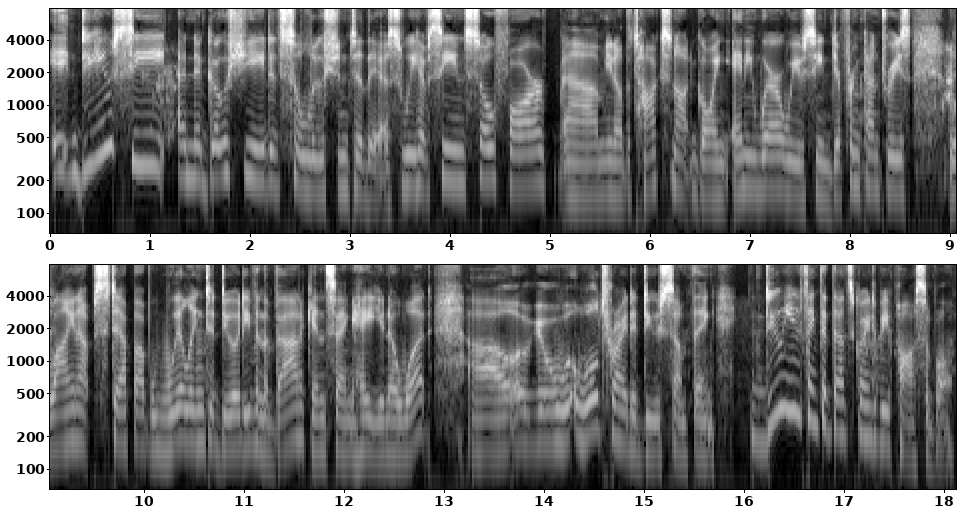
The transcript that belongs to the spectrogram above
It, do you see a negotiated solution to this? We have seen so far, um, you know, the talks not going anywhere. We've seen different countries line up, step up, willing to do it. Even the Vatican saying, "Hey, you know what? Uh, we'll try to do something." Do you think that that's going to be possible?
